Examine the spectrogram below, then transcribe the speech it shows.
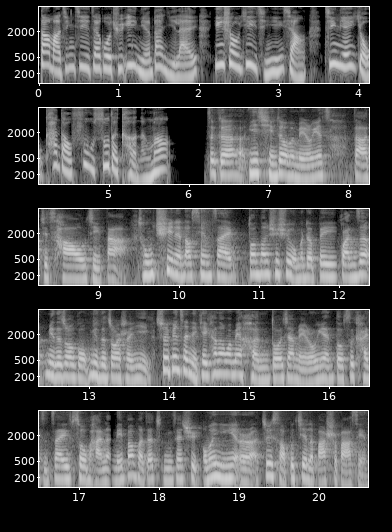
大马经济在过去一年半以来因受疫情影响，今年有看到复苏的可能吗？这个疫情对我们美容业打击超级大，从去年到现在，断断续续我们都被关着，没得做工，没得做生意，所以变成你可以看到外面很多家美容院都是开始在收盘了，没办法再撑下去。我们营业额最少不见了八十八千，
